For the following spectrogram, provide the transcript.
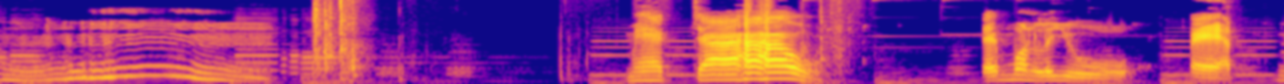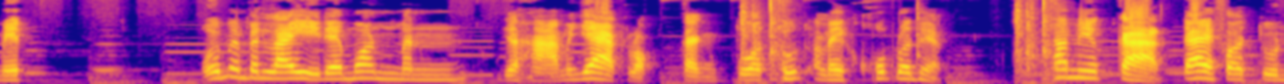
อืม แม่เจ้าไดมอนด์เราอยู่แปดเม็ดโอ้ยไม่เป็นไรไดมอนด์มันจะหาไม่ยากหรอกแต่งตัวชุดอะไรครบแล้วเนี่ย ถ้ามีโอกาสได้ฟอร์จูน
